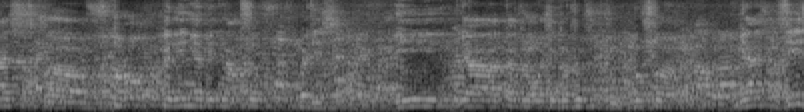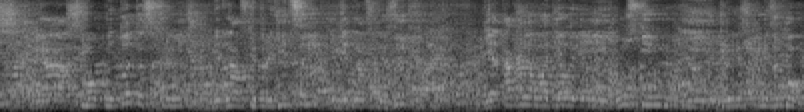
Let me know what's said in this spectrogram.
часть э, второго поколения вьетнамцев в Одессе. И я также очень горжусь этим, потому что я здесь я смог не только сохранить вьетнамские традиции и вьетнамский язык, я также овладел и русским, и украинским языком.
